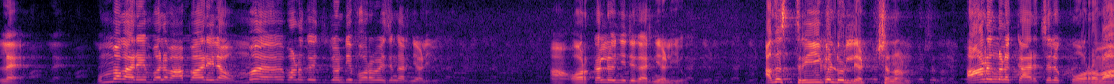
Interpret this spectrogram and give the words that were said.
അല്ലേ? ഉമ്മ കരയും പോലെ ബാപ്പ കരയില്ല ഉമ്മ പണം കഴിച്ച് ട്വന്റി ഫോർ അവേഴ്സും കരഞ്ഞു കളിയൂ. ആ ഓർക്കൽ ഒഞ്ഞിട്ട് കരഞ്ഞു കളിയൂ. അത് സ്ത്രീകളുടെ ഒരു ലക്ഷണമാണ്. ആണുങ്ങൾ കരച്ചൽ കുറവാ.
